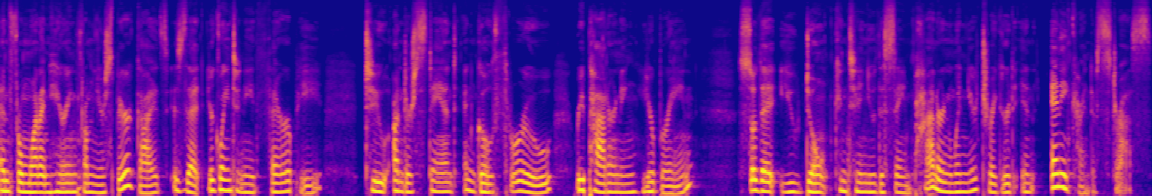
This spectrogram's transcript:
and from what I'm hearing from your spirit guides, is that you're going to need therapy to understand and go through repatterning your brain so that you don't continue the same pattern when you're triggered in any kind of stress.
